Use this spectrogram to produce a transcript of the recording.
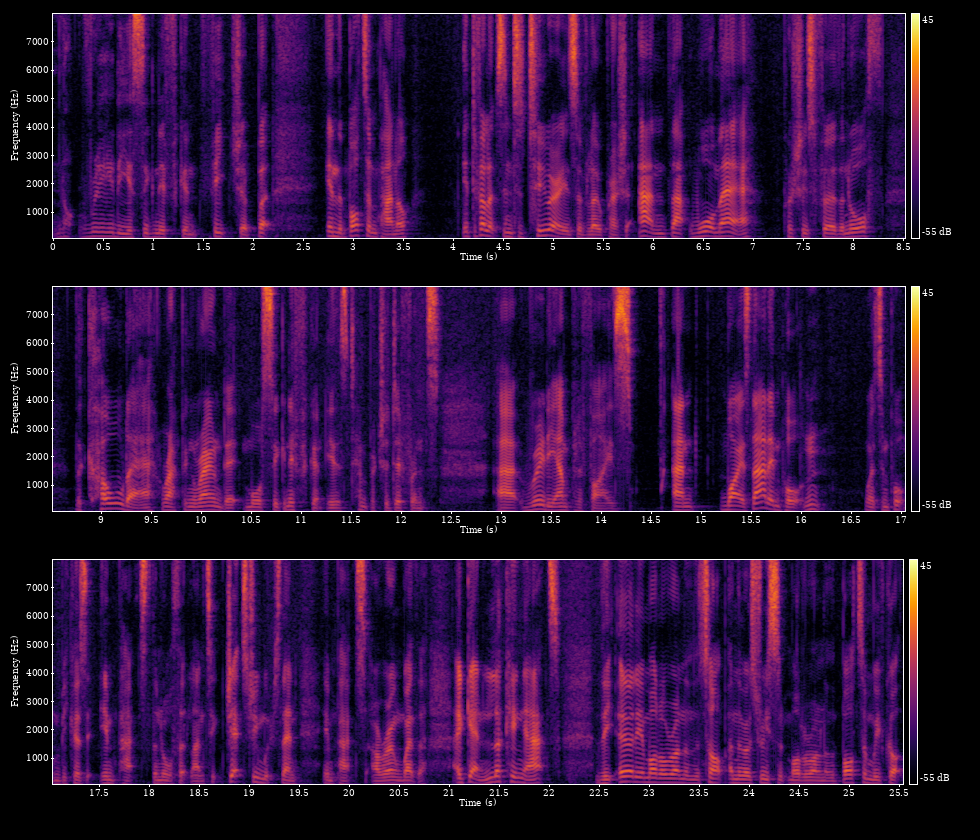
not really a significant feature, but in the bottom panel, it develops into two areas of low pressure, and that warm air pushes further north, the cold air wrapping around it more significantly, this temperature difference uh, really amplifies. And why is that important? Well, it's important because it impacts the North Atlantic jet stream, which then impacts our own weather. Again, looking at the earlier model run on the top and the most recent model run on the bottom, we've got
